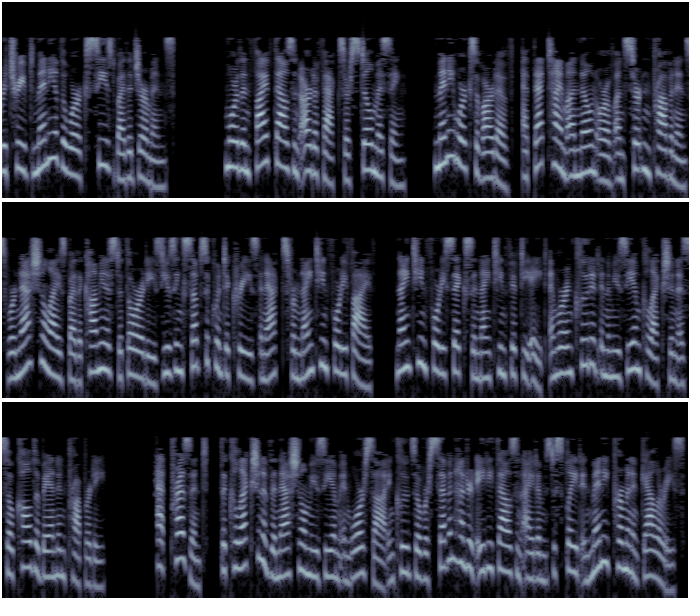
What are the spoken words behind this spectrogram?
retrieved many of the works seized by the Germans. More than 5,000 artifacts are still missing. Many works of art of, at that time unknown or of uncertain provenance were nationalized by the communist authorities using subsequent decrees and acts from 1945, 1946 and 1958 and were included in the museum collection as so-called abandoned property. At present, the collection of the National Museum in Warsaw includes over 780,000 items displayed in many permanent galleries,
